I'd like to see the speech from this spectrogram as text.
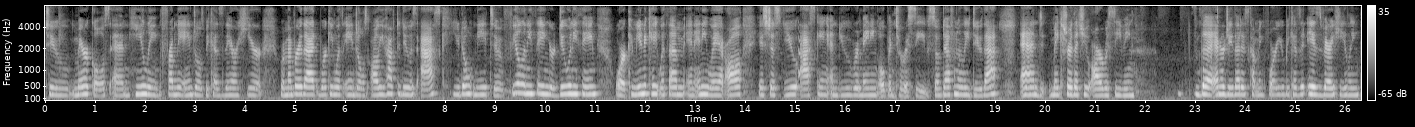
to miracles and healing from the angels because they are here. Remember that working with angels, all you have to do is ask. You don't need to feel anything or do anything or communicate with them in any way at all. It's just you asking and you remaining open to receive. So definitely do that and make sure that you are receiving the energy that is coming for you because it is very healing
